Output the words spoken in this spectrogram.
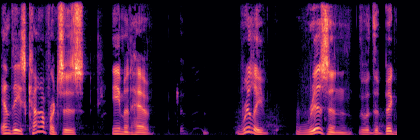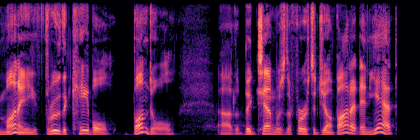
And these conferences, Eamonn, have really risen with the big money through the cable bundle. Uh, the Big Ten was the first to jump on it, and yet,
